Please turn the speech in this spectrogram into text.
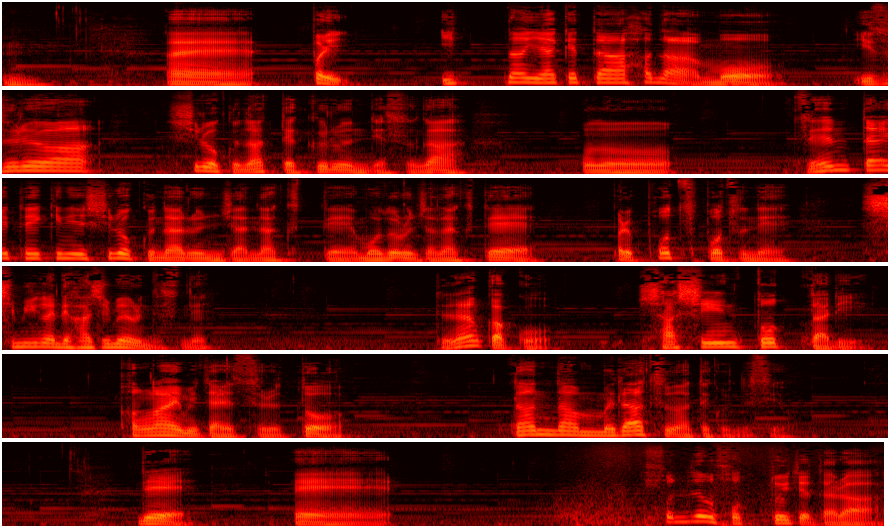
うん。えー、やっぱり一旦焼けた肌もいずれは白くなってくるんですがこの全体的に白くなるんじゃなくて戻るんじゃなくてやっぱりポツポツねシミが出始めるんですね。でなんかこう写真撮ったり鏡見たりするとだんだん目立つようになってくるんですよ。で、えー、それでもほっといてたら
